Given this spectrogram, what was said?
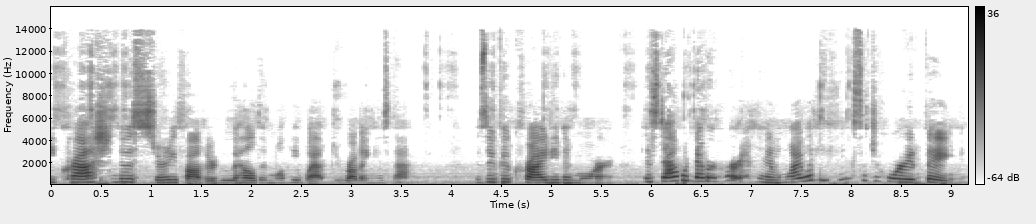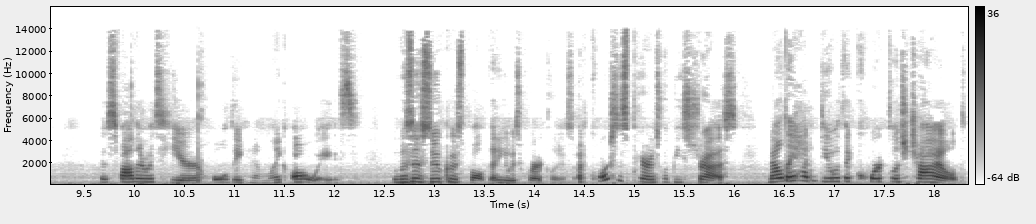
He crashed into his sturdy father, who held him while he wept, rubbing his back. Izuku cried even more, his dad would never hurt him. Why would he think such a horrid thing? His father was here, holding him like always. It was Izuku's fault that he was quirkless. Of course his parents would be stressed. Now they had to deal with a quirkless child.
